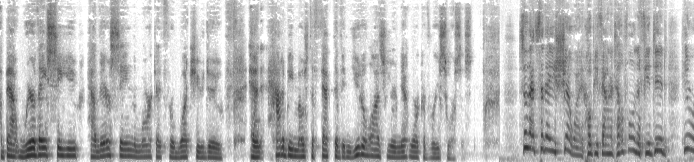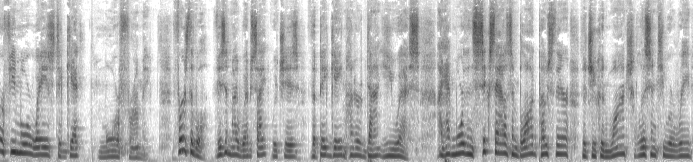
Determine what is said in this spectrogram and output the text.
about where they see you, how they're seeing the market for what you do, and how to be most effective in utilizing your network of resources. So that's today's show. I hope you found it helpful. And if you did, here are a few more ways to get more from me. First of all, visit my website, which is thebiggamehunter.us. I have more than 6,000 blog posts there that you can watch, listen to, or read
